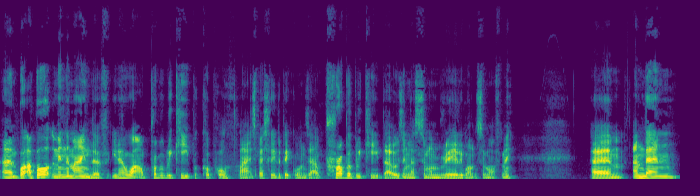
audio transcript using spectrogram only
Um, but I bought them in the mind of, you know what, I'll probably keep a couple, like especially the big ones. I'll probably keep those unless someone really wants them off me. Um, and then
